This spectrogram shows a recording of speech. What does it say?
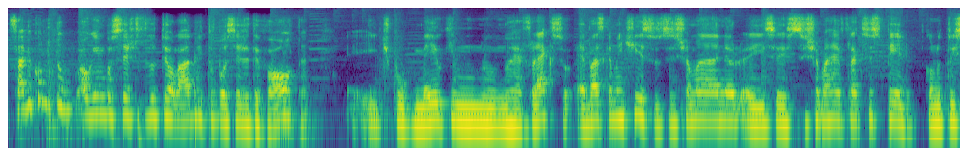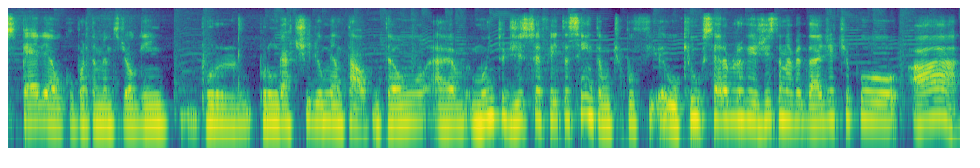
sabe quando tu, alguém boceja do teu lado e tu boceja de volta? e, tipo, meio que no, no, reflexo, é basicamente isso. Isso se, chama, isso se chama reflexo espelho. Quando tu espelha o comportamento de alguém por, por um gatilho mental. Então, é, muito disso é feito assim. Então, tipo, o que o cérebro registra, na verdade, é tipo, ah,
